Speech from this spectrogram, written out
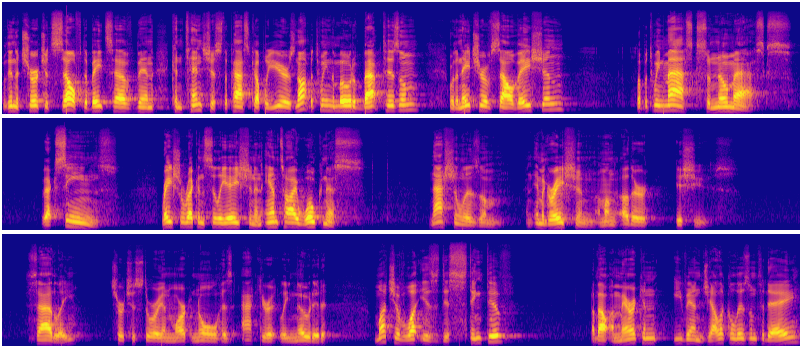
Within the church itself, debates have been contentious the past couple years, not between the mode of baptism or the nature of salvation, but between masks and no masks vaccines, racial reconciliation and anti wokeness, nationalism and immigration, among other issues. Sadly, church historian Mark Noll has accurately noted much of what is distinctive about American evangelicalism today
